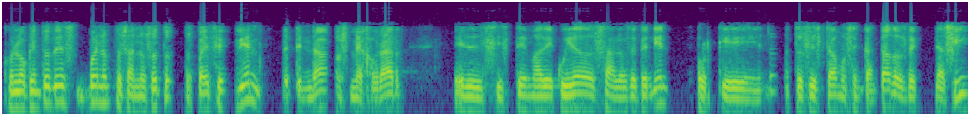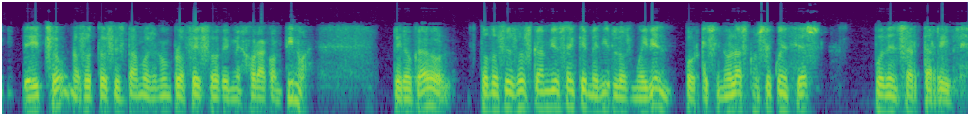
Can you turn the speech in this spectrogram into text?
Con lo que entonces, bueno, pues a nosotros nos parece bien, pretendamos mejorar el sistema de cuidados a los dependientes, porque nosotros estamos encantados de que así, de hecho, nosotros estamos en un proceso de mejora continua. Pero claro, todos esos cambios hay que medirlos muy bien, porque si no las consecuencias pueden ser terribles.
